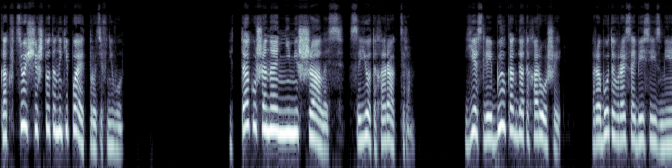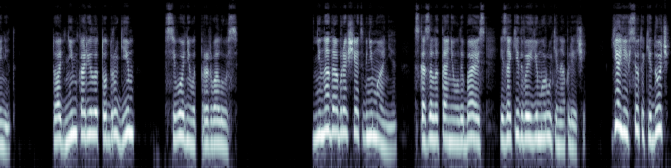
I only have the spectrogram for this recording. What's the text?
как в теще что-то накипает против него. И так уж она не мешалась с ее-то характером. Если и был когда-то хороший, работа в райсобесе изменит. То одним корила, то другим. Сегодня вот прорвалось. «Не надо обращать внимания», — сказала Таня, улыбаясь и закидывая ему руки на плечи. «Я ей все-таки дочь.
